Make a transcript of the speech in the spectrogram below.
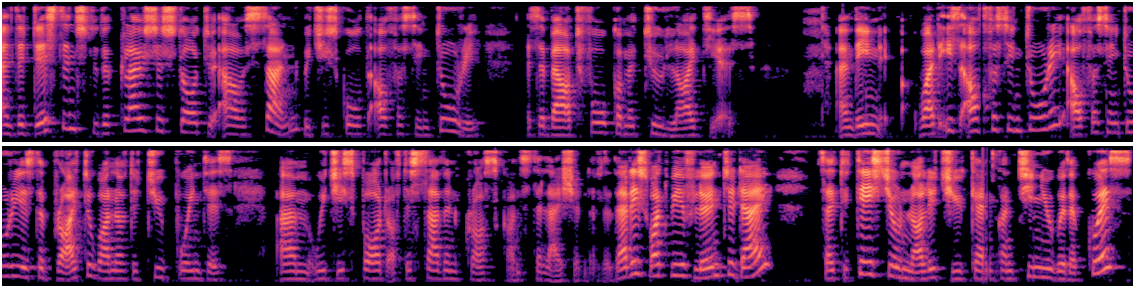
And the distance to the closest star to our Sun, which is called Alpha Centauri, is about 4,2 light years. And then what is Alpha Centauri? Alpha Centauri is the brighter one of the two pointers, um, which is part of the Southern Cross constellation. So that is what we have learned today. So to test your knowledge, you can continue with a quiz.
